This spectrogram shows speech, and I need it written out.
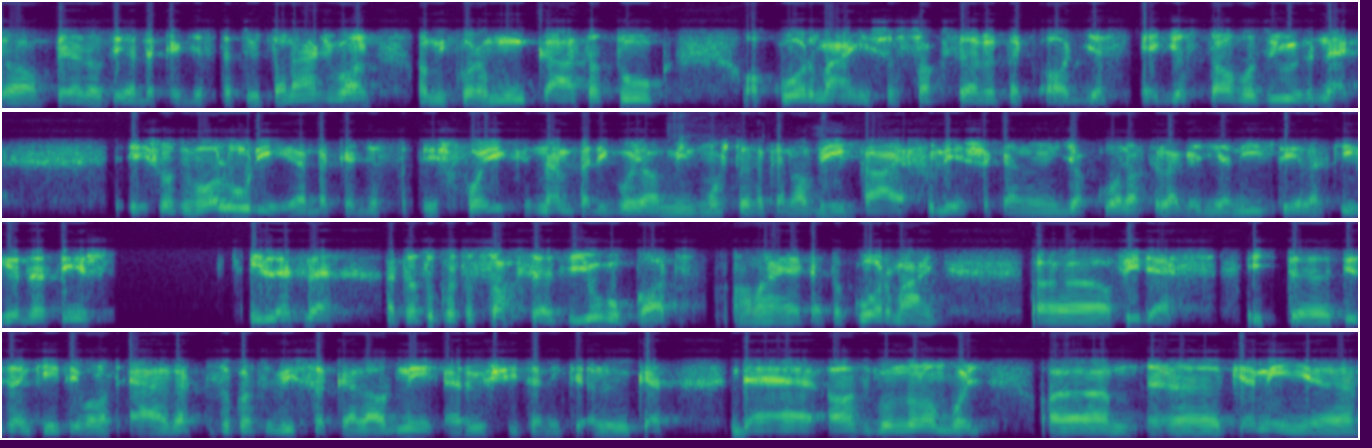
a, például az érdekegyeztető tanácsban, amikor a munkáltatók, a kormány és a szakszervezetek egy asztalhoz ülnek, és ott valódi érdekegyeztetés folyik, nem pedig olyan, mint most ezeken a VKF üléseken, gyakorlatilag egy ilyen ítélet kihirdetés, illetve hát azokat a szakszerzeti jogokat, amelyeket a kormány, a Fidesz itt 12 év alatt elvett, azokat vissza kell adni, erősíteni kell őket, de azt gondolom, hogy kemény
